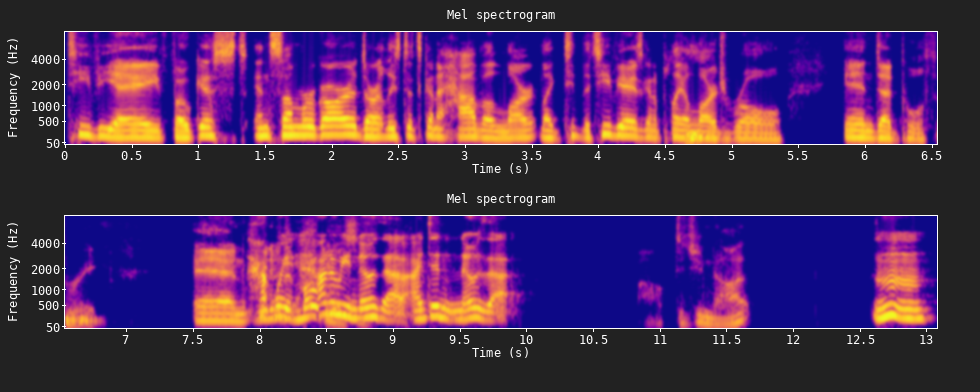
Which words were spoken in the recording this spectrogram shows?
TVA focused in some regards, or at least it's going to have a large like t- the TVA is going to play a large role in Deadpool three. And How, wait, how do we know that? I didn't know that. Oh, did you not? Mm,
